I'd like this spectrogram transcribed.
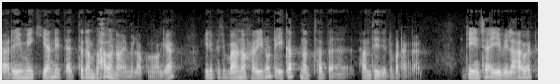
අර එහෙම කියන්නේ ඇත්තටම භාවනාවේම ලකුණු වගේ. ඊට පස්සේ භාවනාව හරිනොට ඒකත් නත් සංසිඳෙන්න පටන් ගන්නවා. ඒ නිසා මේ වෙලාවට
